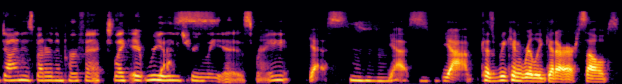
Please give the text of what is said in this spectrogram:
done is better than perfect like it really yes. truly is right yes mm-hmm. yes yeah because we can really get ourselves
